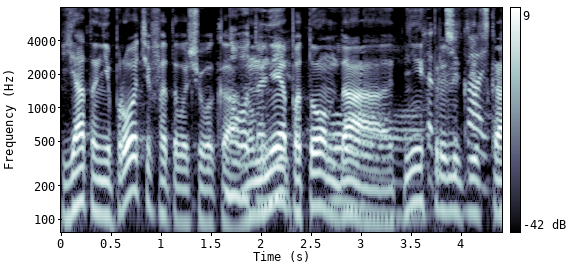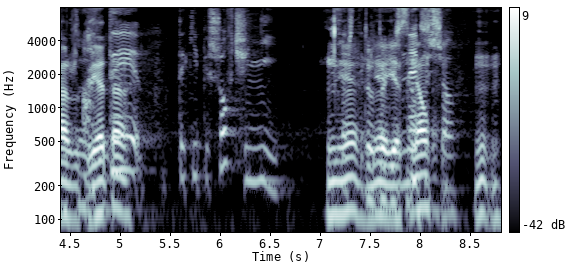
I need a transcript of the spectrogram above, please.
я-то не против этого чувака, Ну но вот мне они- потом, да, О. от них Так, прилетит, чекай, скажут. а И это... таки пішов чи ні? Не, Все ж таки, не, ты я не снял. пішов. М-м.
